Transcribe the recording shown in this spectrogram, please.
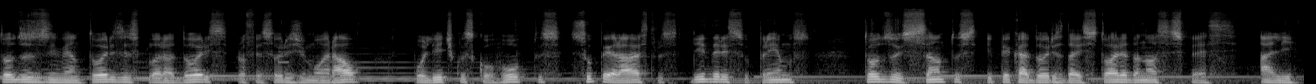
todos os inventores e exploradores, professores de moral, políticos corruptos, superastros, líderes supremos, todos os santos e pecadores da história da nossa espécie, ali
